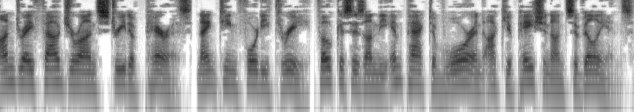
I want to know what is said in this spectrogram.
André Fougeron's Street of Paris 1943 focuses on the impact of war and occupation on civilians.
